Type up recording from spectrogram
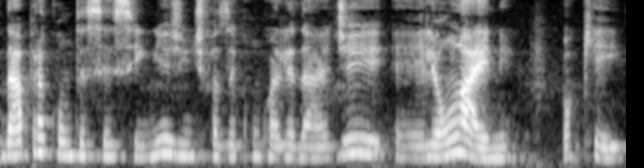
dá para acontecer sim, a gente fazer com qualidade, é, ele é online, ok.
